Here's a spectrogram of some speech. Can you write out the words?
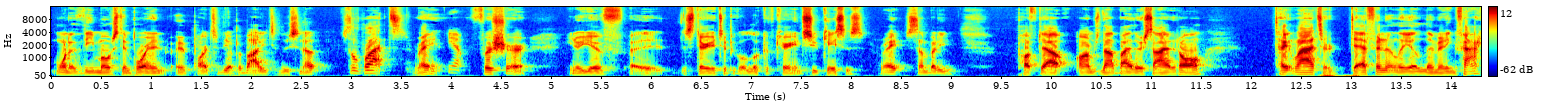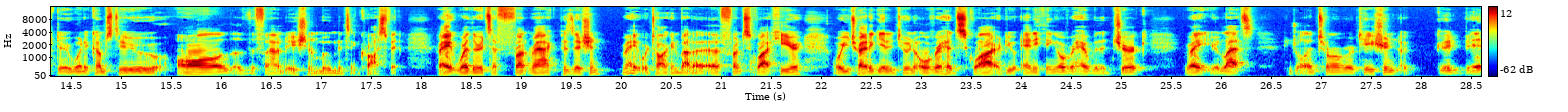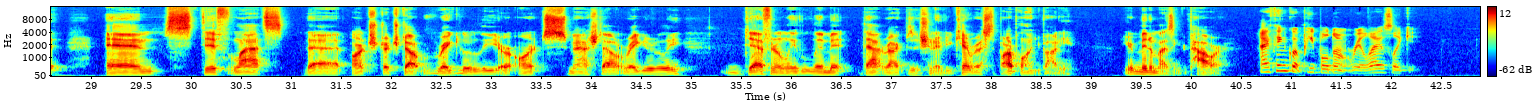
one of the most important uh, parts of the upper body to loosen up is the lats, right? Yeah. For sure. You know, you have uh, the stereotypical look of carrying suitcases, right? Somebody puffed out, arms not by their side at all. Tight lats are definitely a limiting factor when it comes to all of the foundational movements in CrossFit, right? Whether it's a front rack position, right? We're talking about a, a front squat here, or you try to get into an overhead squat or do anything overhead with a jerk, right? Your lats control internal rotation a good bit and stiff lats that aren't stretched out regularly or aren't smashed out regularly definitely limit that rack position. If you can't rest the barbell on your body, you're minimizing your power. I think what people don't realize, like,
